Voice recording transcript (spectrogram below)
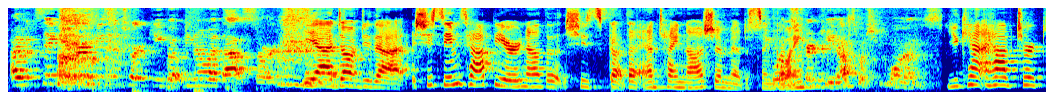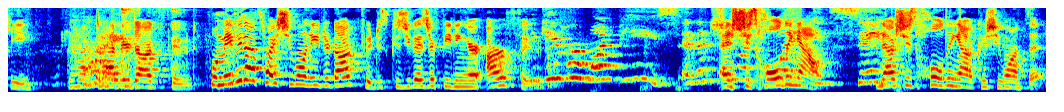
I would say give her a piece of turkey, but we know what that starts. Yeah, don't do that. She seems happier now that she's got that anti-nausea medicine going. turkey. That's what she wants. You can't have turkey. You have to have your dog food. Well, maybe that's why she won't eat her dog food, just because you guys are feeding her our food. Give her one piece, and then she And she's holding out. Insane. Now she's holding out because she wants it.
